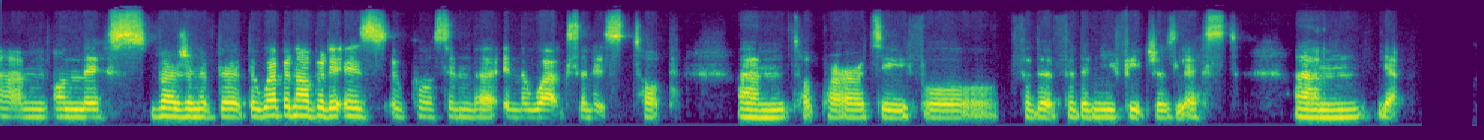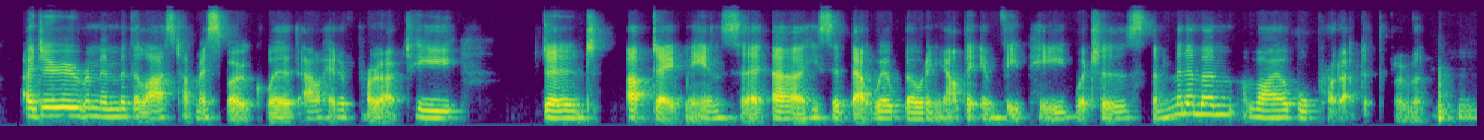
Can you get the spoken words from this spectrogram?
um, on this version of the, the webinar, but it is of course in the in the works and it's top um, top priority for for the for the new features list. Um, yeah. I do remember the last time I spoke with our head of product, he did update me and say uh, he said that we're building out the MVP, which is the minimum viable product at the moment. Mm-hmm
